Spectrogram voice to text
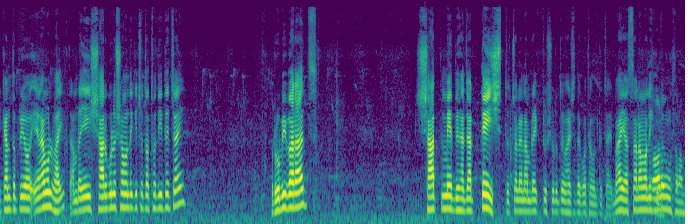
একান্ত প্রিয় এনামুল ভাই। আমরা এই সারগুলো সম্বন্ধে কিছু তথ্য দিতে চাই। রবিবার আজ সাত মে দুই হাজার তেইশ। তো চলেন আমরা একটু শুরুতে ভাইয়ের সাথে কথা বলতে চাই। ভাই আসসালামু আলাইকুম। ওয়ালাইকুম আসসালাম।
